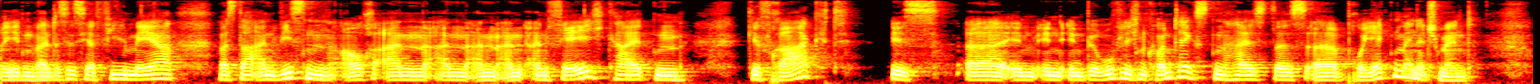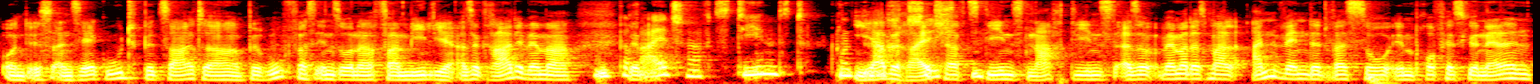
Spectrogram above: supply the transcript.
reden, weil das ist ja viel mehr, was da an Wissen, auch an, an, an, an Fähigkeiten gefragt ist. Äh, in, in, in beruflichen Kontexten heißt das äh, Projektmanagement und ist ein sehr gut bezahlter Beruf, was in so einer Familie, also gerade wenn man... Und Bereitschaftsdienst. Und ja, Bereitschaftsdienst, Nachtdienst. Also wenn man das mal anwendet, was so im professionellen,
